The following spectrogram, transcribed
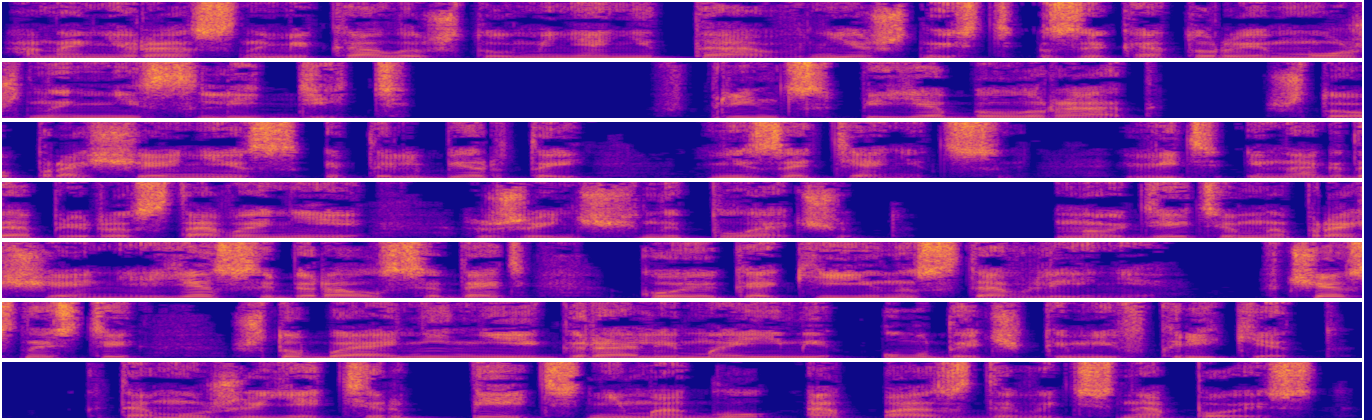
она не раз намекала, что у меня не та внешность, за которой можно не следить. В принципе, я был рад, что прощание с Этельбертой не затянется, ведь иногда при расставании женщины плачут. Но детям на прощание я собирался дать кое-какие наставления. В частности, чтобы они не играли моими удочками в крикет. К тому же я терпеть не могу опаздывать на поезд.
